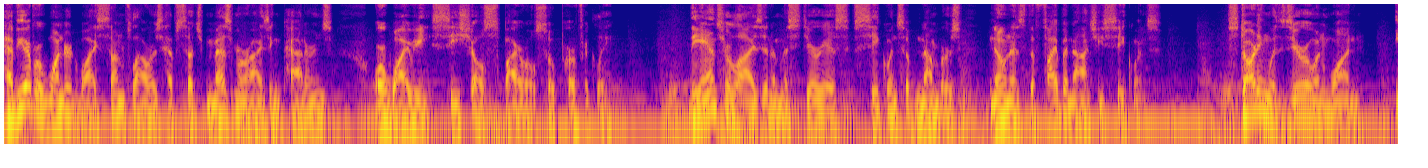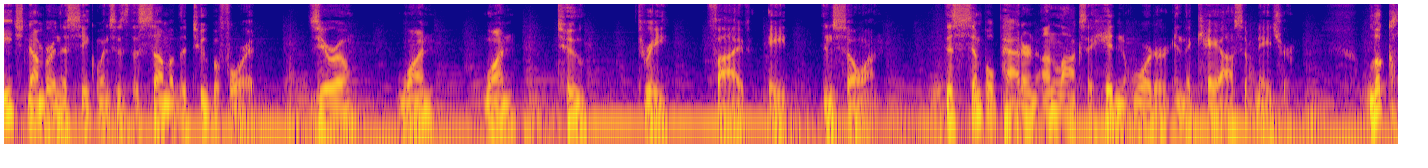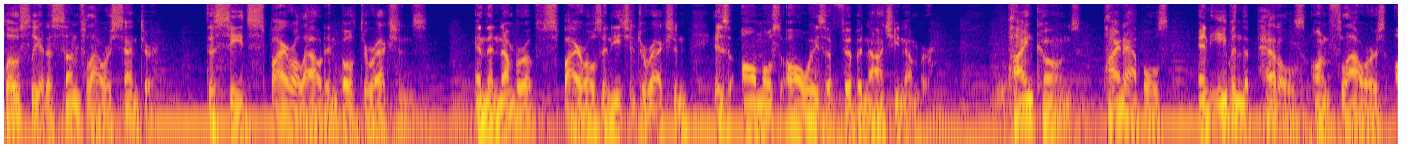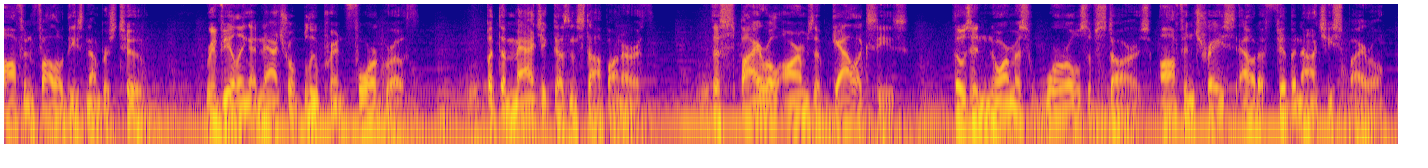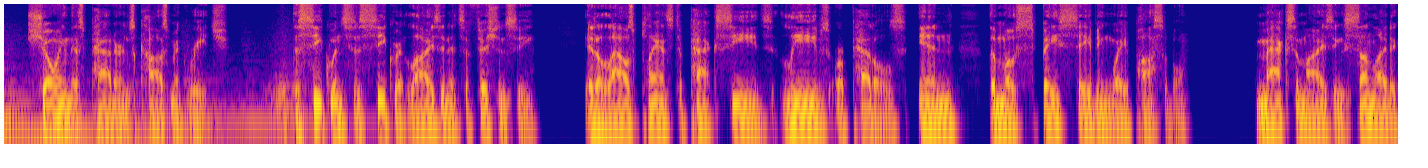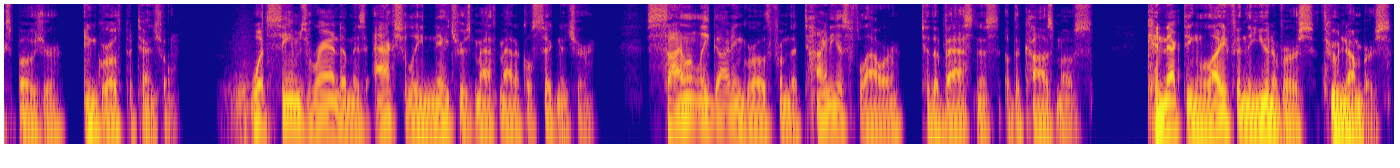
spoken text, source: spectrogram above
Have you ever wondered why sunflowers have such mesmerizing patterns or why we seashells spiral so perfectly? The answer lies in a mysterious sequence of numbers known as the Fibonacci sequence. Starting with 0 and 1, each number in the sequence is the sum of the two before it. 0, 1, 1, 2, 3, 5, 8, and so on. This simple pattern unlocks a hidden order in the chaos of nature. Look closely at a sunflower center. The seeds spiral out in both directions, and the number of spirals in each direction is almost always a Fibonacci number. Pine cones, pineapples, and even the petals on flowers often follow these numbers too, revealing a natural blueprint for growth. But the magic doesn't stop on Earth. The spiral arms of galaxies, those enormous whirls of stars, often trace out a Fibonacci spiral, showing this pattern's cosmic reach. The sequence's secret lies in its efficiency. It allows plants to pack seeds, leaves, or petals in the most space-saving way possible, maximizing sunlight exposure and growth potential. What seems random is actually nature's mathematical signature, silently guiding growth from the tiniest flower to the vastness of the cosmos, connecting life in the universe through numbers.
